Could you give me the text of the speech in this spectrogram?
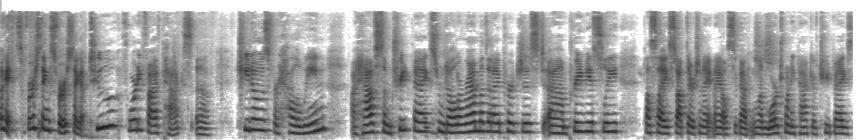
Okay, so first things first, I got two 45 packs of Cheetos for Halloween. I have some treat bags from Dollarama that I purchased um, previously. Plus, I stopped there tonight and I also got one more 20 pack of treat bags.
